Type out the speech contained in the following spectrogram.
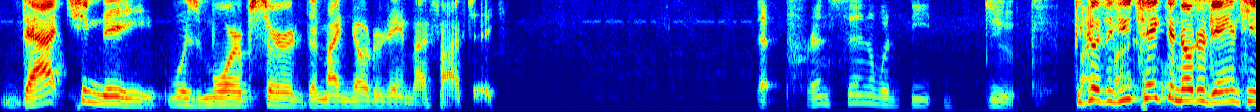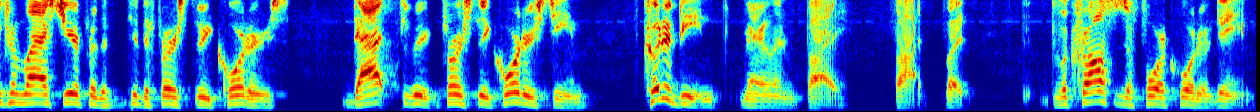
That to me was more absurd than my Notre Dame by five take. That Princeton would beat Duke Because if you take the. Notre Dame team from last year for the to the first three quarters, that three, first three quarters team could have beaten Maryland by five. But lacrosse is a four quarter game,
